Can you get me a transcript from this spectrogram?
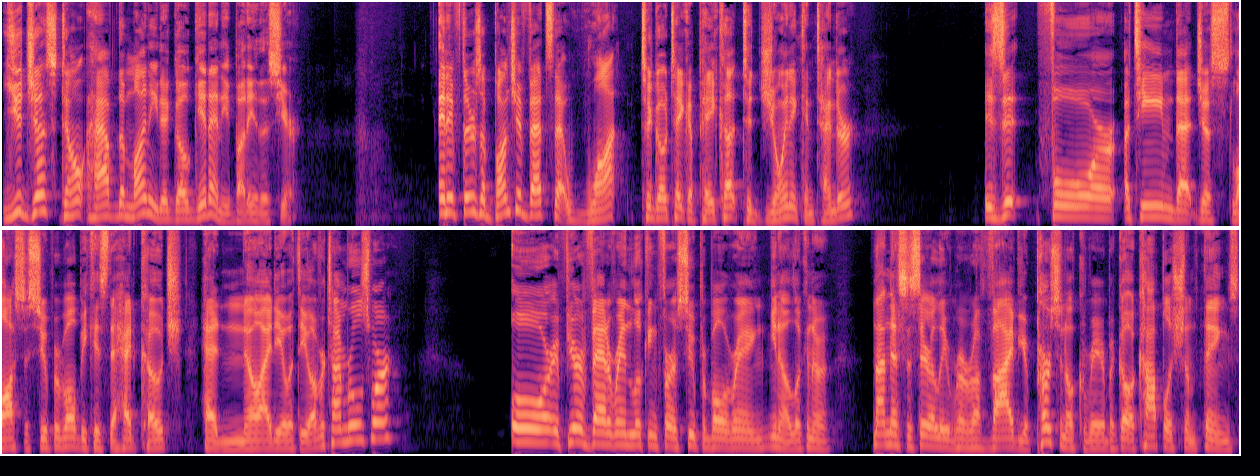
you just don't have the money to go get anybody this year. And if there's a bunch of vets that want to go take a pay cut to join a contender, is it for a team that just lost a Super Bowl because the head coach had no idea what the overtime rules were? Or if you're a veteran looking for a Super Bowl ring, you know, looking to not necessarily revive your personal career, but go accomplish some things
